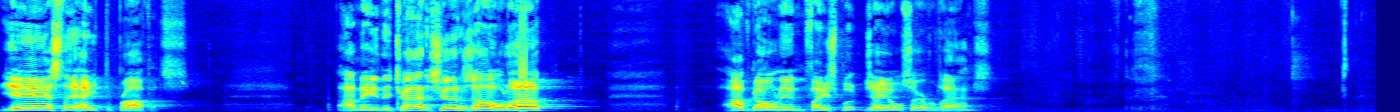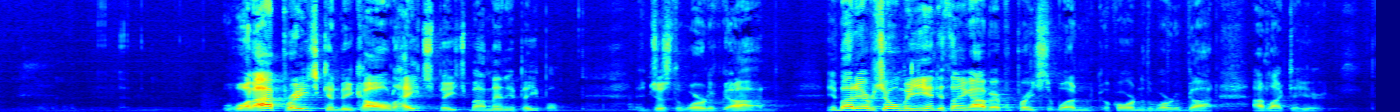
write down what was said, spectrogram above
Yes, they hate the prophets. I mean, they try to shut us all up. I've gone in Facebook jail several times. What I preach can be called hate speech by many people. It's just the Word of God. Anybody ever show me anything I've ever preached that wasn't according to the Word of God? I'd like to hear it.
